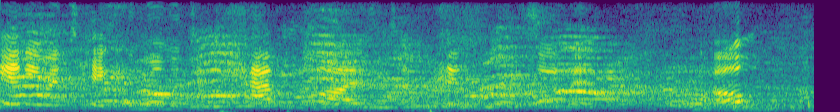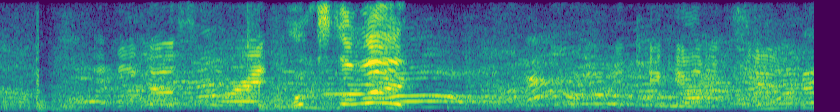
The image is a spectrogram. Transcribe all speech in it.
can't even take the moment to capitalize to pin Brohemoth. Oh, and he goes for it. Hooks the leg. Kick out at two.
